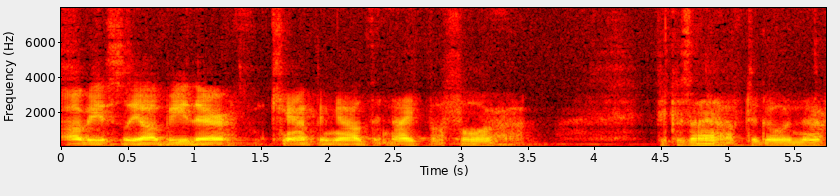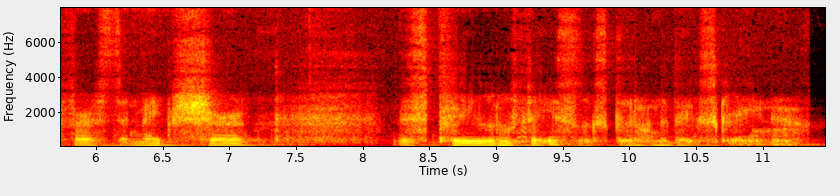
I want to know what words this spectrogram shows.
obviously I'll be there camping out the night before because I have to go in there first and make sure this pretty little face looks good on the big screen.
